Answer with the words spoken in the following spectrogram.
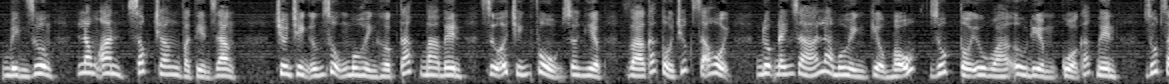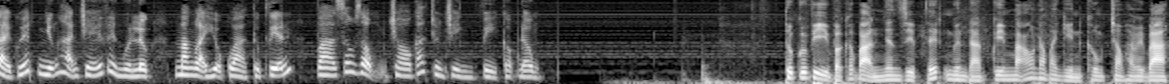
Bình Dương, Long An, Sóc Trăng và Tiền Giang. Chương trình ứng dụng mô hình hợp tác ba bên giữa chính phủ, doanh nghiệp và các tổ chức xã hội được đánh giá là mô hình kiểu mẫu giúp tối ưu hóa ưu điểm của các bên, giúp giải quyết những hạn chế về nguồn lực, mang lại hiệu quả thực tiễn và sâu rộng cho các chương trình vì cộng đồng. Thưa quý vị và các bạn, nhân dịp Tết Nguyên đán Quý Mão năm 2023,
